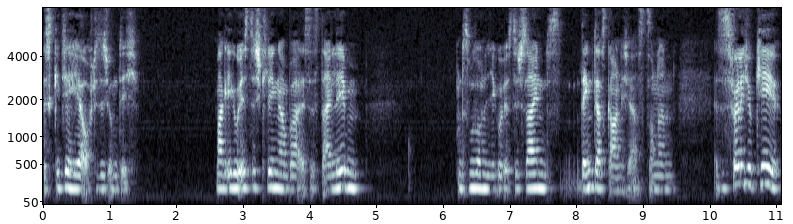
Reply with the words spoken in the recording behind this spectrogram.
es geht ja hier auch schließlich um dich. Mag egoistisch klingen, aber es ist dein Leben und das muss auch nicht egoistisch sein, das denkt das gar nicht erst, sondern es ist völlig okay,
